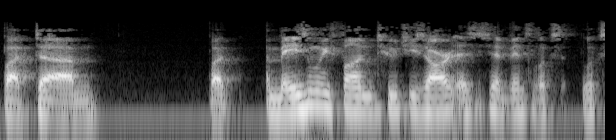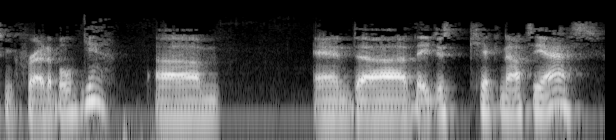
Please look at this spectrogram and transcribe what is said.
But, um, but amazingly fun. Tucci's art, as you said, Vince looks, looks incredible. Yeah. Um, and, uh, they just kick Nazi ass.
